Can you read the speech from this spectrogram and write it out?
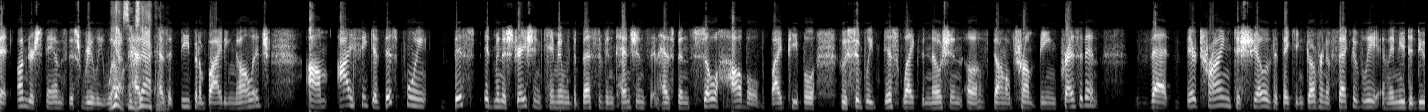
that understands this really well. Yes, exactly. Has, has a deep and abiding knowledge. Um, I think at this point, this administration came in with the best of intentions and has been so hobbled by people who simply dislike the notion of Donald Trump being president that they're trying to show that they can govern effectively and they need to do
